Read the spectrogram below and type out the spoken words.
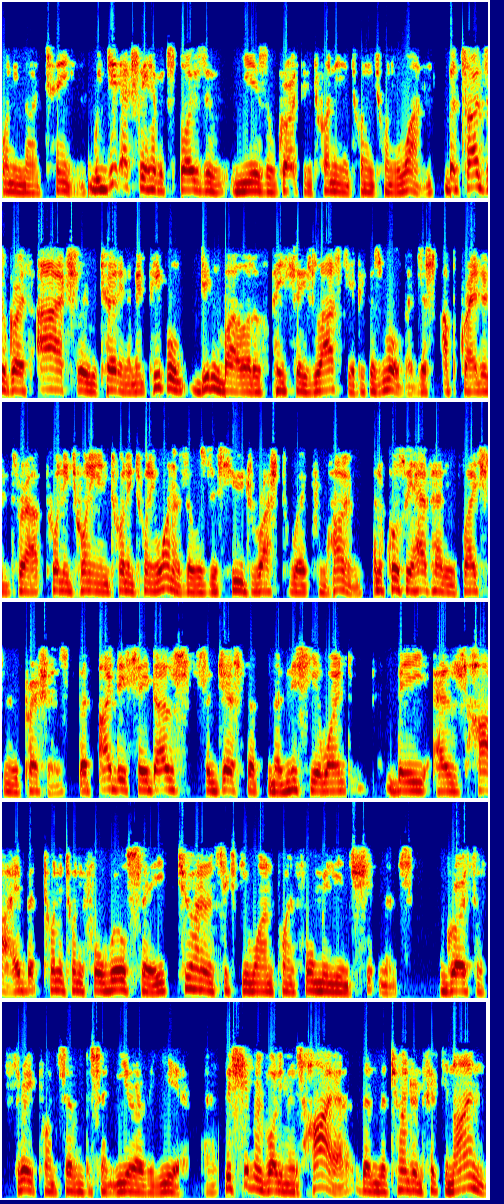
2019. We did actually have explosive years of growth in 20 and 2021, but signs of growth are actually returning. I mean, people didn't buy a lot of PCs last year because, well, they just upgraded throughout 2020 and 2021 as there was this huge rush to work from home. And of course, we have had inflationary pressures, but IDC does suggest that you know, this year won't be as high, but 2024 will see 261.4 million shipments growth of 3.7% year over year. Uh, this shipment volume is higher than the 259.6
